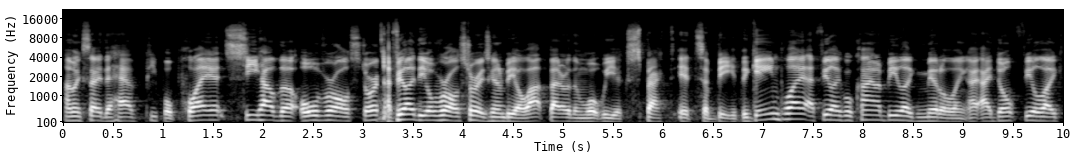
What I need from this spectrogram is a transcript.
I'm excited to have people play it, see how the overall story. I feel like the overall story is going to be a lot better than what we expect it to be. The gameplay, I feel like will kind of be like middling. I, I don't feel like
